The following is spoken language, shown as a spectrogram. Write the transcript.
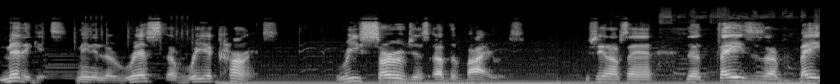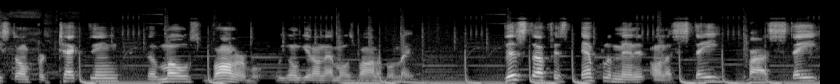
mitigates, meaning the risk of reoccurrence, resurgence of the virus. You see what I'm saying? The phases are based on protecting the most vulnerable. We're going to get on that most vulnerable later. This stuff is implemented on a state by state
